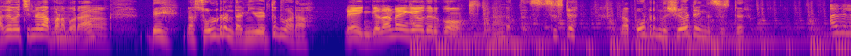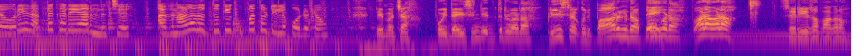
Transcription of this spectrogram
அதை வச்சு என்னடா பண்ண போற. டேய் நான் சொல்கிறேன்டா நீ எடுத்துட்டு வாடா. டேய் இங்க தான்டா எங்கேயாவது இருக்கும். சிஸ்டர் நான் போட்டிருந்த ஷர்ட் எங்க சிஸ்டர்? அதுல ஒரே ரத்தக்கரையா இருந்துச்சு. அதனால அதை தூக்கி குப்பை தொட்டியில போட்டுட்டோம். டேய் மச்சான் போய் தயவு செஞ்சு எடுத்துட்டு வாடா. ப்ளீஸ் கொஞ்சம் பாருங்கடா போங்கடா. வாடா வாடா. சரி இரா பாக்குறோம்.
